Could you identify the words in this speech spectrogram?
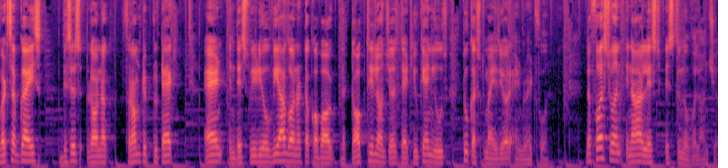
What's up guys, this is Rounak from Tip2Tech and in this video we are gonna talk about the top 3 launchers that you can use to customize your Android phone. The first one in our list is the Nova launcher.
